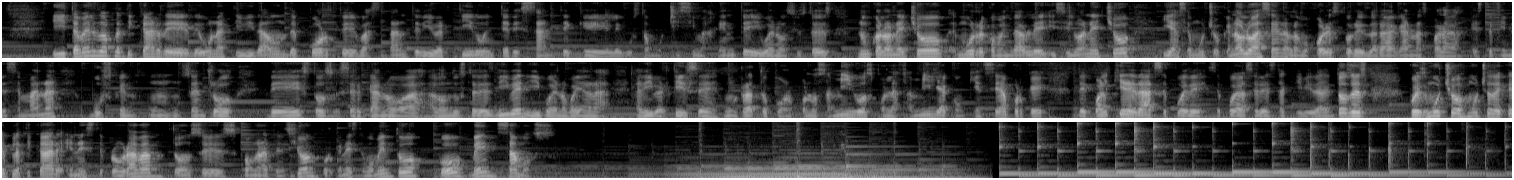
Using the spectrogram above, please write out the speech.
Y también les voy a platicar de, una actividad, un deporte bastante divertido, interesante, que le gusta a muchísima gente. Y bueno, si ustedes nunca lo han hecho, muy recomendable. Y si lo han hecho y hace mucho que no lo hacen, a lo mejor esto les dará ganas para este fin de semana. Busquen un centro de estos cercano a, donde ustedes viven y bueno, vayan a, divertirse un rato con, los amigos, con la familia, con quien sea, porque de cualquier edad se puede, se puede hacer esta actividad. Entonces, pues mucho, mucho de qué platicar en este programa. Entonces, pongan atención porque en este momento comenzamos.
